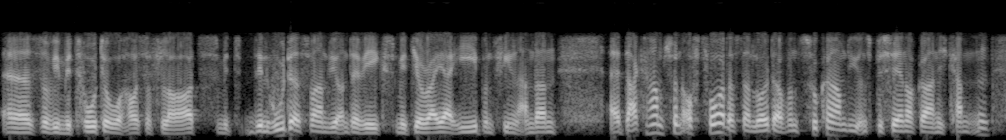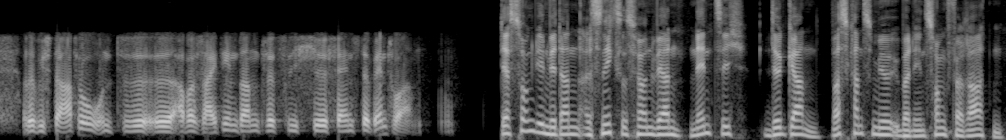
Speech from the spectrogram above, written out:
äh, so wie mit Toto, House of Lords, mit den Hooters waren wir unterwegs, mit Uriah Heep und vielen anderen. Äh, da kam schon oft vor, dass dann Leute auf uns zukamen, die uns bisher noch gar nicht kannten oder bis dato und äh, aber seitdem dann plötzlich äh, Fans der Band waren. Der Song, den wir dann als nächstes hören werden, nennt sich The Gun. Was kannst du mir über den Song verraten?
